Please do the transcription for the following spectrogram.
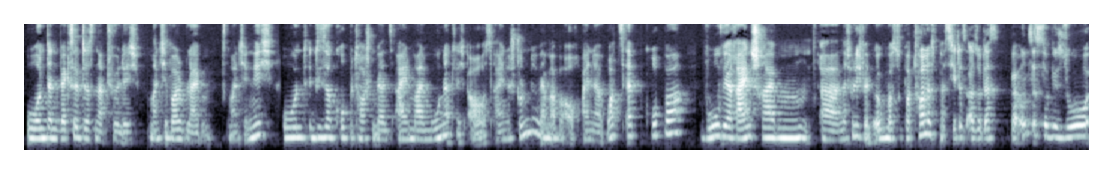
Und dann wechselt es natürlich. Manche wollen bleiben, manche nicht. Und in dieser Gruppe tauschen wir uns einmal monatlich aus, eine Stunde. Wir haben aber auch eine WhatsApp-Gruppe, wo wir reinschreiben, äh, natürlich, wenn irgendwas super Tolles passiert ist. Also das bei uns ist sowieso,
